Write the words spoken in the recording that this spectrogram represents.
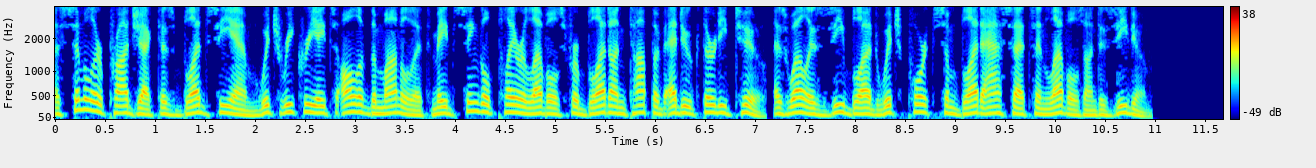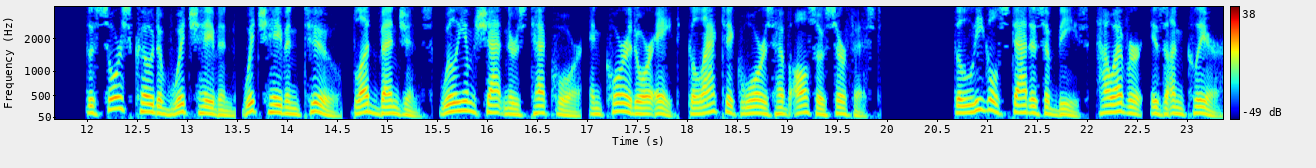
A similar project is Blood CM, which recreates all of the monolith made single player levels for Blood on top of Eduke 32, as well as Z Blood, which ports some Blood assets and levels onto ZDoom. The source code of Witchaven, Witchaven 2, Blood Vengeance, William Shatner's TekWar, and Corridor 8, Galactic Wars have also surfaced. The legal status of these, however, is unclear.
